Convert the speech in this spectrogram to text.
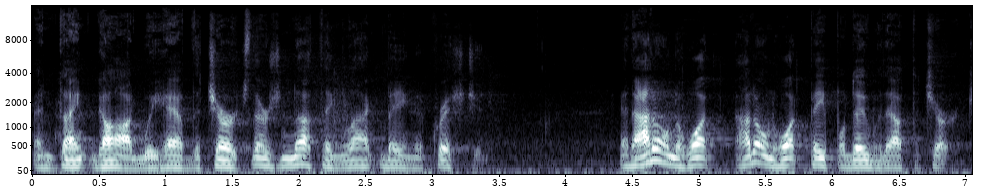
And thank God we have the church. There's nothing like being a Christian. And I don't know what I don't know what people do without the church.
